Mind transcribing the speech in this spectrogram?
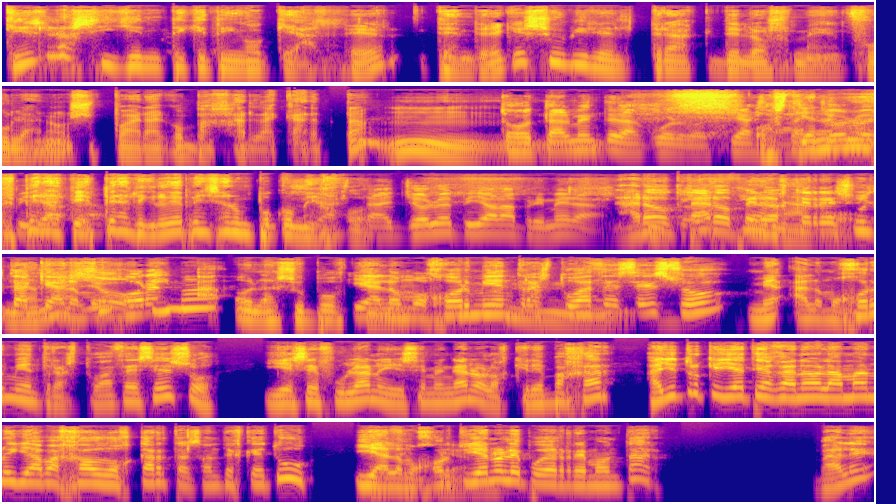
¿Qué es lo siguiente que tengo que hacer? ¿Tendré que subir el track de los fulanos para bajar la carta? Mm. Totalmente de acuerdo. Si hasta Hostia, yo no, lo no, pillado- espérate, espérate, que lo voy a pensar un poco si mejor. hasta yo lo he pillado a la primera. Claro, ¿Y qué claro, pero es que resulta ¿La que a lo mejor o la que a lo mejor mientras tú Mm. haces eso, a lo mejor mientras tú haces eso y ese fulano y ese mengano los quieres bajar, hay otro que ya te ha ganado la mano y ya ha bajado dos cartas antes que tú y a lo mejor tú ya no le puedes remontar. ¿Vale?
